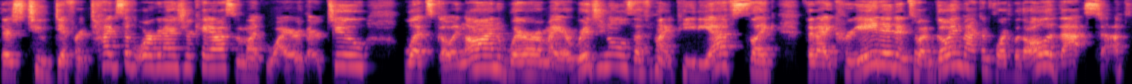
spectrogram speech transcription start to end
there's two different types of organize your chaos. I'm like, why are there two? What's going on? Where are my originals of my PDFs like that I created? And so I'm going back and forth with all of that stuff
